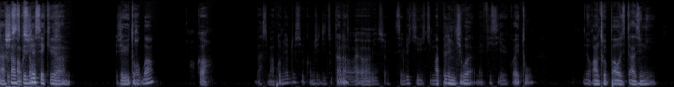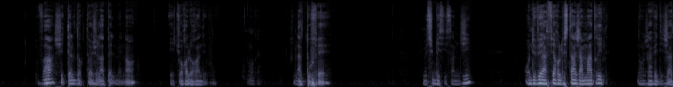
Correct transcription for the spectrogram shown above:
la chance que j'ai, c'est que euh, j'ai eu Drogba. Bah, C'est ma première blessure, comme j'ai dit tout à l'heure. Ouais, bien sûr. C'est lui qui, qui m'appelle et me dit Ouais, mes fils, il y a eu quoi et tout. Ne rentre pas aux États-Unis. va chez tel docteur, je l'appelle maintenant, et tu auras le rendez-vous. Il a tout fait. Je me suis blessé samedi. On devait faire le stage à Madrid. Donc j'avais déjà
